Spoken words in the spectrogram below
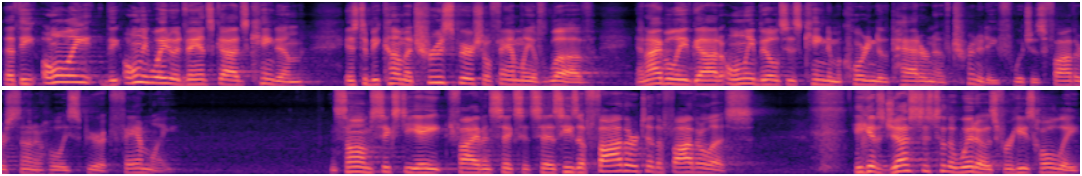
that the only, the only way to advance God's kingdom is to become a true spiritual family of love. And I believe God only builds his kingdom according to the pattern of Trinity, which is Father, Son, and Holy Spirit, family. In Psalm 68, 5 and 6, it says, He's a father to the fatherless. He gives justice to the widows, for he's holy.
